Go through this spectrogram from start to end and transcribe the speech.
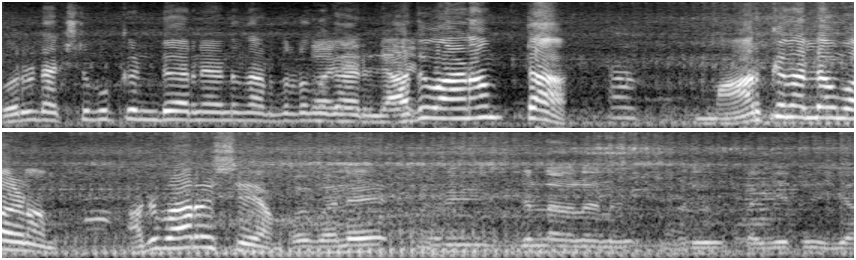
വെറും ടെക്സ്റ്റ് ബുക്ക് ഉണ്ട് പറഞ്ഞാണ്ട് നടന്നിട്ടൊന്നും കാര്യമില്ല. അത് വേണം ട്ടാ. മാർക്ക് നല്ല വേണം. അത് വേറെ വിഷയം. ഒരു ഇതുള്ള ആളാണ്. ഒരു കയ്യേറ്റ് ചെയ്യുക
